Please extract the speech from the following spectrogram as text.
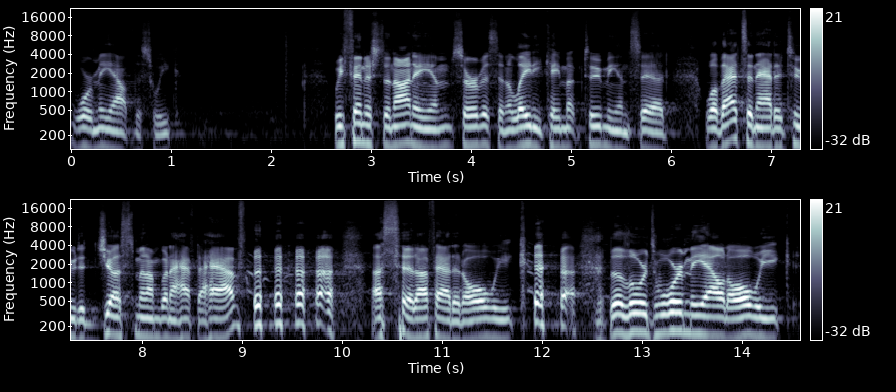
wore me out this week. We finished the 9 a.m. service, and a lady came up to me and said, Well, that's an attitude adjustment I'm going to have to have. I said, I've had it all week. the Lord's worn me out all week.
